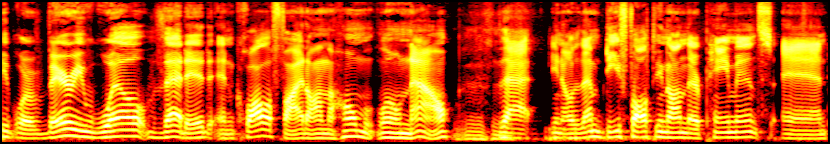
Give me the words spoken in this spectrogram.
People are very well vetted and qualified on the home loan now Mm-hmm. that, you know, them defaulting on their payments and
